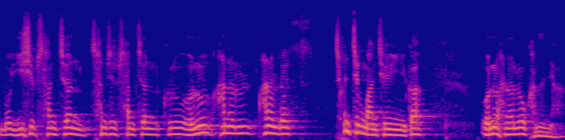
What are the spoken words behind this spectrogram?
뭐 23천, 33천, 그 어느 하늘, 하늘도 천층만층이니까 어느 하늘로 가느냐,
